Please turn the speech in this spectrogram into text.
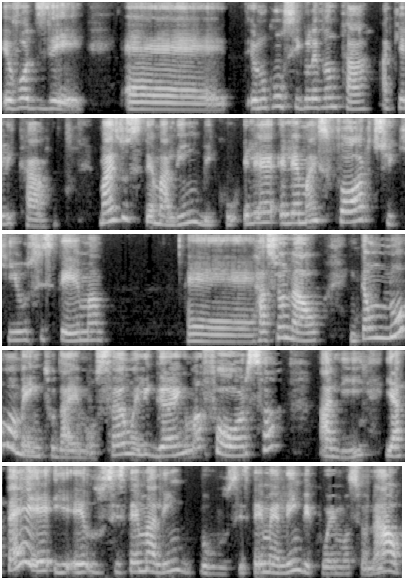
eu vou dizer, é, eu não consigo levantar aquele carro. Mas o sistema límbico, ele é, ele é mais forte que o sistema é, racional. Então, no momento da emoção, ele ganha uma força ali, e até e, e, o, sistema límbico, o sistema límbico emocional,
